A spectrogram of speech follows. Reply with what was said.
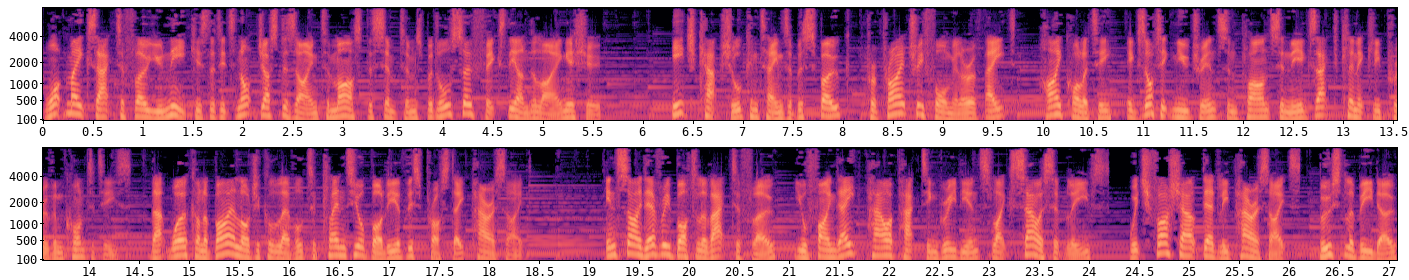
What makes Actiflow unique is that it's not just designed to mask the symptoms but also fix the underlying issue. Each capsule contains a bespoke, proprietary formula of 8, high-quality, exotic nutrients and plants in the exact clinically proven quantities, that work on a biological level to cleanse your body of this prostate parasite. Inside every bottle of Actiflow, you'll find 8 power-packed ingredients like soursop leaves, which flush out deadly parasites, boost libido,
